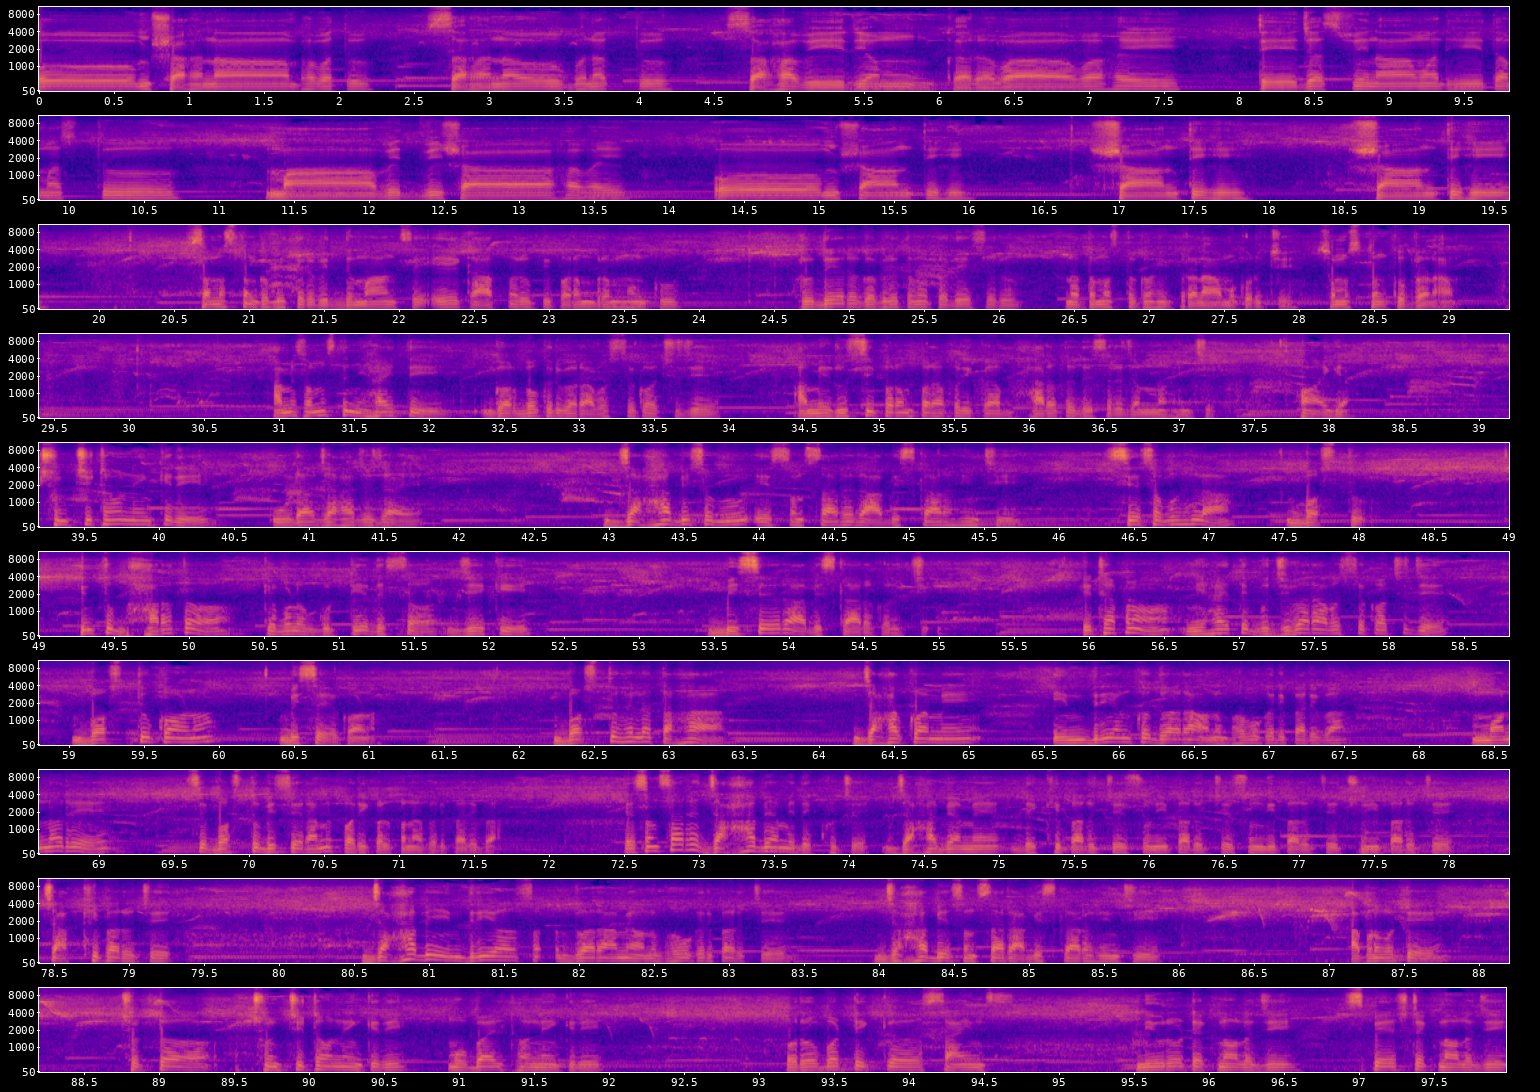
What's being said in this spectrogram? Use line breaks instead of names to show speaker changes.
ॐ सहना भवतु सहनौ भुनक्तु सह वीर्यं करवावहै तेजस्विनामधीतमस्तु मा विद्विषाह वै ॐ शान्तिः शान्तिः शान्तिः समस्तों को भीतर विद्यमान से एक आत्मरूपी परम ब्रह्म को हृदय गभीरतम प्रदेश नतमस्तक ही प्रणाम करुचे समस्तों को प्रणाम ଆମେ ସମସ୍ତେ ନିହାତି ଗର୍ବ କରିବାର ଆବଶ୍ୟକ ଅଛି ଯେ ଆମେ ଋଷି ପରମ୍ପରା ପରିକା ଭାରତ ଦେଶରେ ଜନ୍ମ ହେଇଛେ। ହଁ ଆଜ୍ଞା। ଛୁଞ୍ଚିଠୁ ନେଇକରି ଉଡ଼ାଜାହାଜ ଯାଏ ଯାହା ବି ସବୁ ଏ ସଂସାରରେ ଆବିଷ୍କାର ହେଇଛି ସେ ସବୁ ହେଲା ବସ୍ତୁ। କିନ୍ତୁ ଭାରତ କେବଳ ଗୋଟିଏ ଦେଶ ଯିଏକି ବିଷୟର ଆବିଷ୍କାର କରିଛି। ଏଠି ଆପଣ ନିହାତି ବୁଝିବାର ଆବଶ୍ୟକ ଅଛି ଯେ ବସ୍ତୁ କ'ଣ ବିଷୟ କ'ଣ? ବସ୍ତୁ ହେଲା ତାହା ଯାହାକୁ ଆମେ ଇନ୍ଦ୍ରିୟଙ୍କ ଦ୍ୱାରା ଅନୁଭବ କରିପାରିବା ମନରେ ସେ ବସ୍ତୁ ବିଷୟରେ ଆମେ ପରିକଳ୍ପନା କରିପାରିବା। ଏ ସଂସାରରେ ଯାହା ବି ଆମେ ଦେଖୁଛେ ଯାହା ବି ଆମେ ଦେଖିପାରୁଛେ ଶୁଣିପାରୁଛେ ଶୁଙ୍ଗି ପାରୁଛେ ଛୁଇଁ ପାରୁଛେ ଚାଖି ପାରୁଛେ ଯାହା ବି ଇନ୍ଦ୍ରିୟ ସ- ଦ୍ୱାରା ଆମେ ଅନୁଭବ କରିପାରୁଛେ ଯାହା ବି ଏ ସଂସାରରେ ଆବିଷ୍କାର ହେଇଛି ଆପଣ ଗୋଟେ ଛୋଟ ଛୁଞ୍ଚିଠୁ ନେଇକରି ମୋବାଇଲଠୁ ନେଇକରି robotic science neuro technology space technology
